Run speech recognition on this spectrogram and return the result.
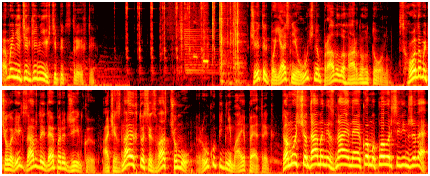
а мені тільки нігті підстригти. Вчитель пояснює учням правила гарного тону. Сходами чоловік завжди йде перед жінкою. А чи знає хтось із вас чому? Руку піднімає Петрик. Тому що дама не знає, на якому поверсі він живе.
